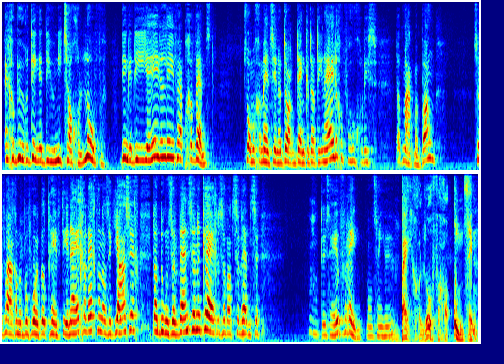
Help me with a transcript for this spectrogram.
Er gebeuren dingen die u niet zou geloven. Dingen die je je hele leven hebt gewenst. Sommige mensen in het dorp denken dat hij een heilige vogel is. Dat maakt me bang. Ze vragen me bijvoorbeeld, heeft hij een ei gelegd? En als ik ja zeg, dan doen ze een wens en dan krijgen ze wat ze wensen. Oh, het is heel vreemd, monseigneur. Bijgelovige onzin.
